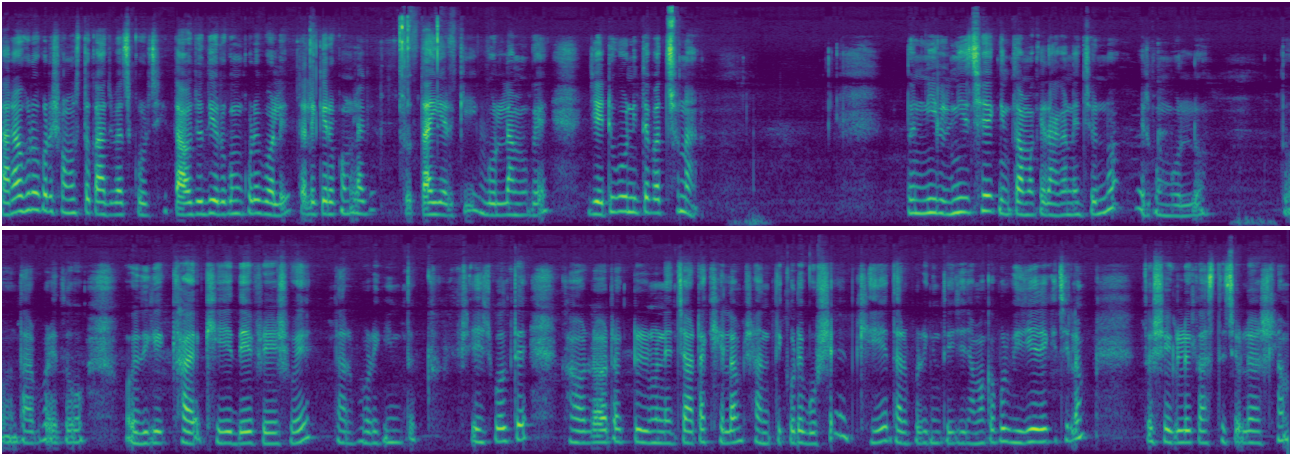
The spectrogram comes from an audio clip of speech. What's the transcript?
তাড়াহুড়ো করে সমস্ত কাজবাজ করছি, তাও যদি এরকম করে বলে, তাহলে কীরকম লাগে? তো তাই আর কি বললাম ওকে, যে এটুকুও নিতে পারছ না তো নীল, নিয়েছে কিন্তু আমাকে রাগানোর জন্য এরকম বলল। তো তারপরে তো ওইদিকে খেয়ে দিয়ে ফ্রেশ হয়ে তারপরে কিন্তু ফ্রেশ বলতে খাওয়া দাওয়াটা একটু মানে চাটা খেলাম, শান্তি করে বসে খেয়ে তারপরে কিন্তু এই যে জামা কাপড় ভিজিয়ে রেখেছিলাম, তো সেগুলোই কাচতে চলে আসলাম।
